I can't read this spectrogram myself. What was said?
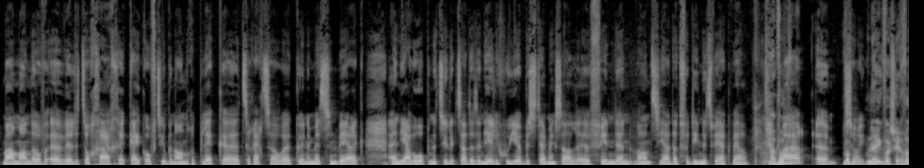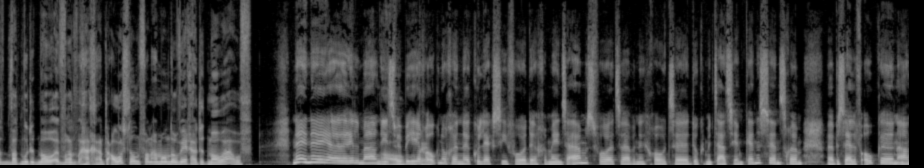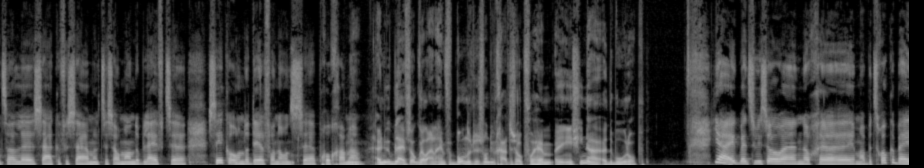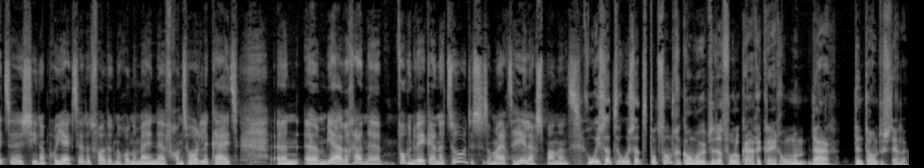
Maar Mando wilde toch graag kijken of hij op een andere plek terecht zou kunnen met zijn werk. En ja, we hopen natuurlijk dat het een hele goede bestemming zal vinden. Want ja, dat verdient het werk wel. Maar, maar sorry. Nee, ik wil zeggen, wat, wat moet het MOA... Wat, gaat alles dan van Armando weg uit het MOA? Of... Nee, nee, uh, helemaal niet. Oh, we beheren okay. ook nog een uh, collectie voor de gemeente Amersfoort. We hebben een groot uh, documentatie- en kenniscentrum. We hebben zelf ook een aantal zaken verzameld. Dus Armando blijft zeker onderdeel van ons programma. Nou, en u blijft ook wel aan hem verbonden dus, want u gaat dus ook voor hem in China de boer op. Ja, ik ben sowieso uh, nog uh, helemaal betrokken bij het uh, China-project. Dat valt ook nog onder mijn verantwoordelijkheid. En um, ja, we gaan volgende week er naartoe. Dus het is allemaal echt heel erg spannend. Hoe is dat, hoe is dat tot stand gekomen? Hoe hebben ze dat voor elkaar gekregen om hem daar tentoon te stellen?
